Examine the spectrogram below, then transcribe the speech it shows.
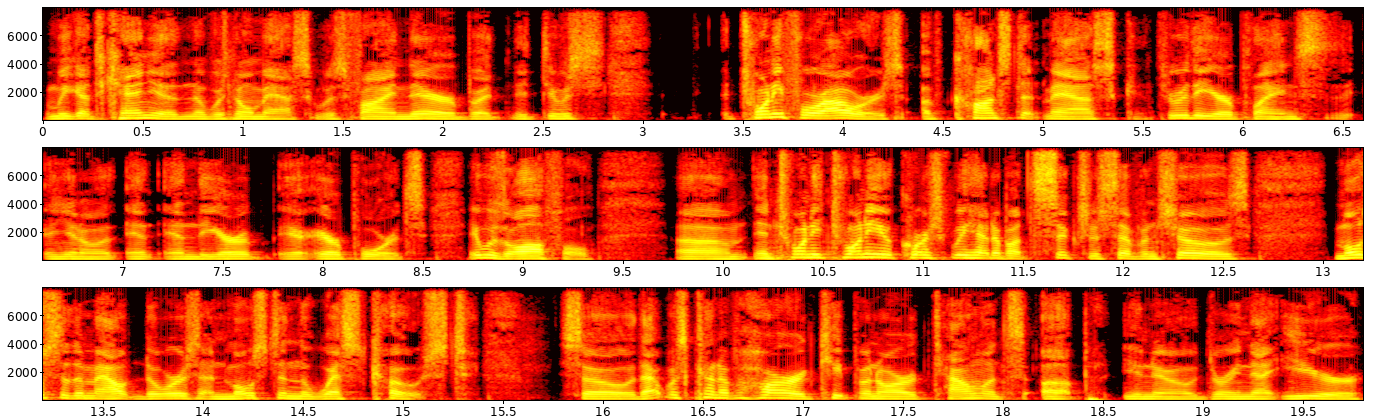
And we got to Kenya and there was no mask. It was fine there, but it, it was 24 hours of constant mask through the airplanes, you know, and, and the air, air- airports. It was awful. Um, in 2020, of course, we had about six or seven shows, most of them outdoors and most in the West Coast. So that was kind of hard keeping our talents up, you know, during that year.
